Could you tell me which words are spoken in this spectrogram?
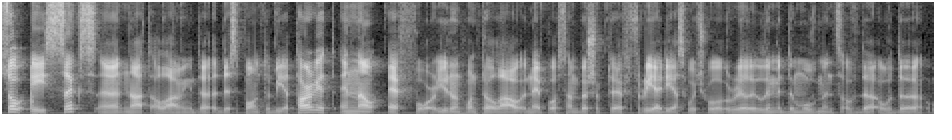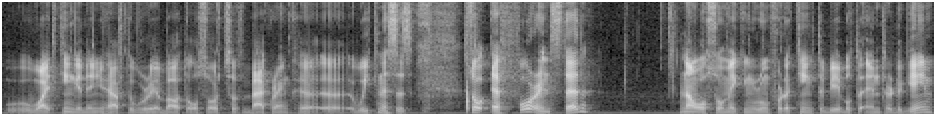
So a6, uh, not allowing the, this pawn to be a target, and now f4. You don't want to allow Nepo some bishop to f3 ideas, which will really limit the movements of the of the white king, and then you have to worry about all sorts of back rank uh, weaknesses. So f4 instead, now also making room for the king to be able to enter the game.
